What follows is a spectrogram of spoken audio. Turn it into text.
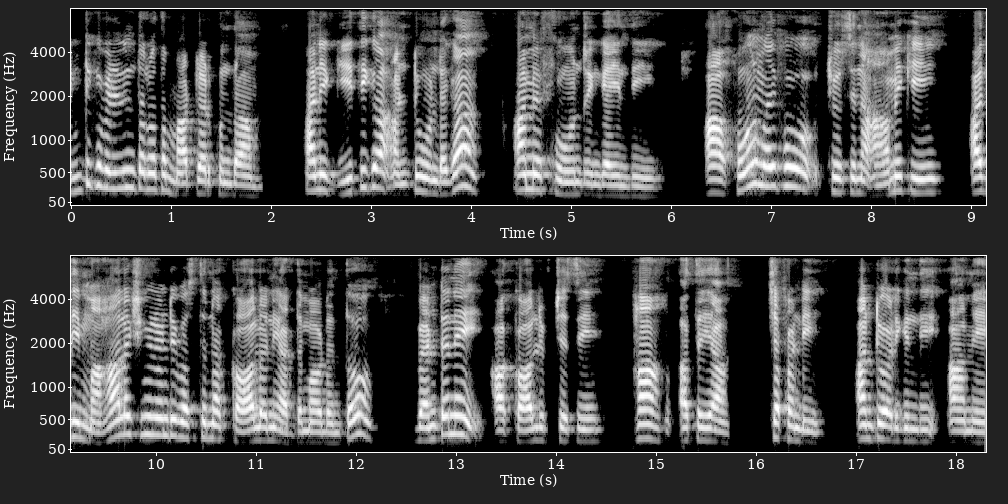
ఇంటికి వెళ్ళిన తర్వాత మాట్లాడుకుందాం అని గీతిగా అంటూ ఉండగా ఆమె ఫోన్ రింగ్ అయింది. ఆ ఫోన్ వైపు చూసిన ఆమెకి అది మహాలక్ష్మి నుండి వస్తున్న కాల్ అని అర్థమవడంతో వెంటనే ఆ కాల్ లిఫ్ట్ చేసి హా అతయ్య చెప్పండి అంటూ అడిగింది ఆమె.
